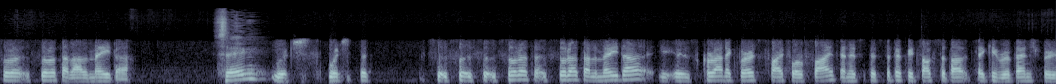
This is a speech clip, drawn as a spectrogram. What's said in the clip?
Surah, Surah Al-Maida. Saying? Which, which, the- Surah, Surah Al-Maida is Quranic verse 545, and it specifically talks about taking revenge for,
